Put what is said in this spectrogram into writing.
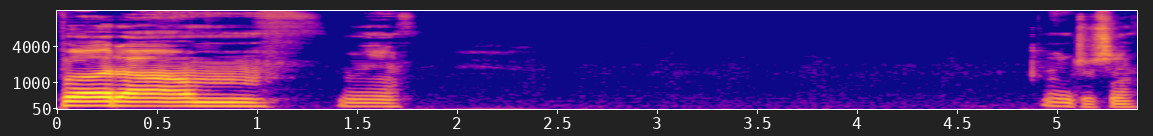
but, um, yeah. Interesting.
